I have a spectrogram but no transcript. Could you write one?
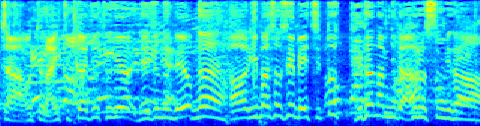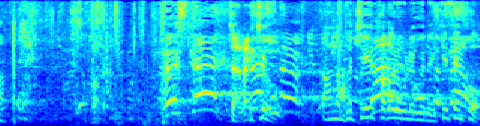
자, 원투 라이트까지 두 개 내줬는데요. 네. 아, 리마 선수의 맷집도 대단합니다. 그렇습니다. 자, 라이트. 쌍난 펀치 카바를 올리고 있는 키센코.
